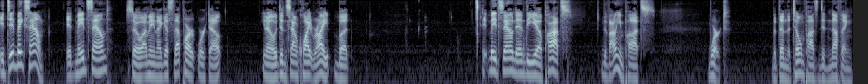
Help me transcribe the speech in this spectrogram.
it did make sound. It made sound. So I mean, I guess that part worked out. You know, it didn't sound quite right, but it made sound, and the uh, pots, the volume pots, worked. But then the tone pots did nothing,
